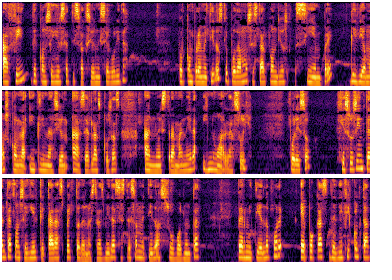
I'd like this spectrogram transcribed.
a fin de conseguir satisfacción y seguridad. Por comprometidos que podamos estar con Dios siempre, lidiamos con la inclinación a hacer las cosas a nuestra manera y no a la suya. Por eso, Jesús intenta conseguir que cada aspecto de nuestras vidas esté sometido a su voluntad, permitiendo por épocas de dificultad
